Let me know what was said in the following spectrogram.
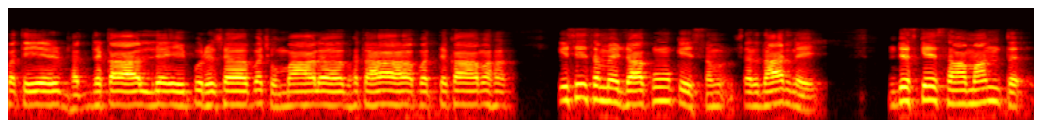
पतिर्भद्रकाल्य पुरुष पशुमाल भता पत्यकाम किसी समय डाकुओं के सरदार ने जिसके सामंत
